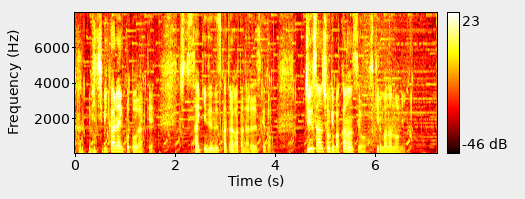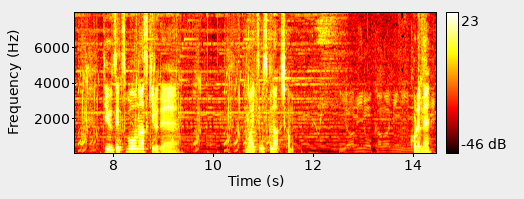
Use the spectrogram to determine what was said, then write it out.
導かれんことをだっけ。ちょっと最近全然使ってなかったんであれですけど。13消去ばっかなんですよスキルマなのに。っていう絶望なスキルで枚積む少なしかも。これね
